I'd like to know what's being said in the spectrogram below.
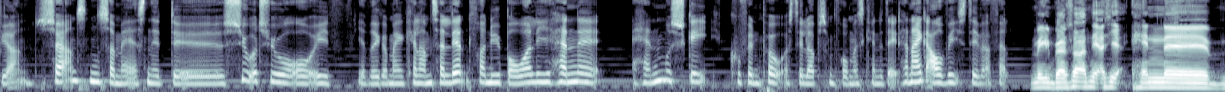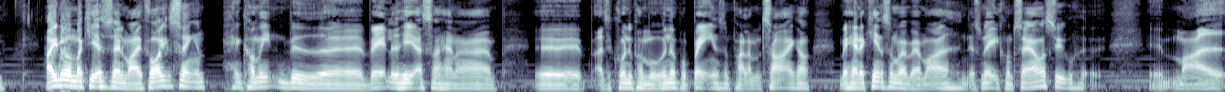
Bjørn Sørensen, som er sådan et øh, 27-årigt, jeg ved ikke, om man kan kalde ham talent fra Nye Borgerlige, han, øh, han måske kunne finde på at stille op som formandskandidat. Han har ikke afvist det i hvert fald. Mikkel Bjørn Sørensen, altså, han, øh, har ikke noget at markere sig særlig meget i Folketinget. Han kom ind ved øh, valget her, så han har øh, altså kun et par måneder på banen som parlamentariker, men han er kendt som at være meget nationalkonservativ, øh, øh meget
